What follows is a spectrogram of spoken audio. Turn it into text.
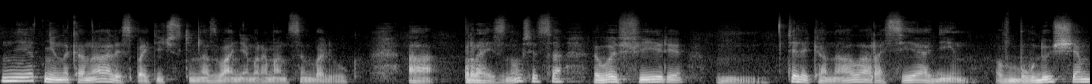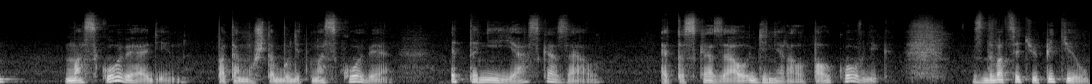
нет, не на канале с поэтическим названием Роман Цымбалюк, а произносится в эфире телеканала «Россия-1». В будущем «Московия-1», потому что будет Московия. Это не я сказал, это сказал генерал-полковник с 25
